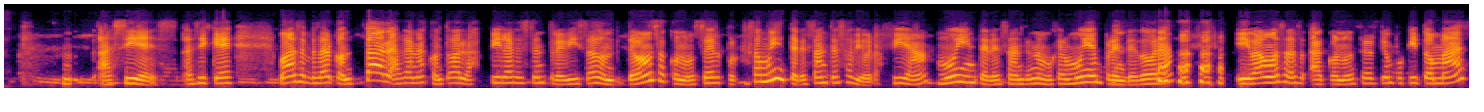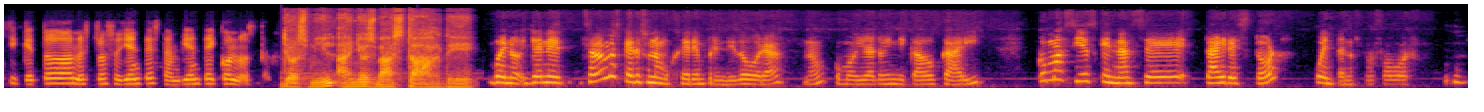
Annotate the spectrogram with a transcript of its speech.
Así es. Así que vamos a empezar con todas las ganas, con todas las pilas de esta entrevista, donde te vamos a conocer, porque está muy interesante esa biografía, muy interesante, una mujer muy emprendedora, y vamos a, a conocerte un poquito más y que todos nuestros oyentes también te conozcan. Dos mil años más tarde. Bueno, Janet, sabemos que eres una mujer emprendedora, ¿no? Como ya lo ha indicado Cari. ¿Cómo así es que nace Tire Store? Cuéntanos, por favor.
